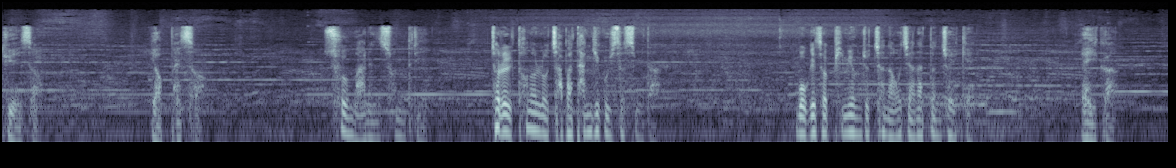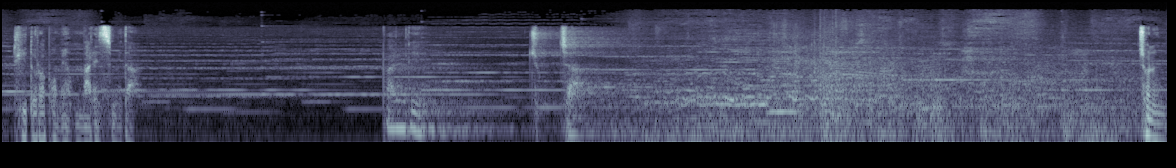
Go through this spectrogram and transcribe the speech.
뒤에서, 옆에서 수많은 손들이 저를 터널로 잡아당기고 있었습니다. 목에서 비명조차 나오지 않았던 저에게 A가 뒤돌아보며 말했습니다. 빨리 죽자. 저는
